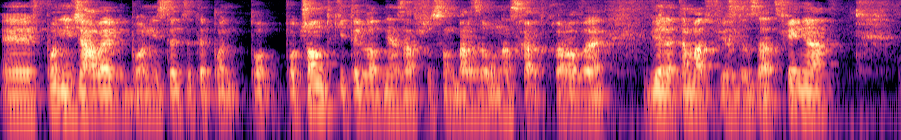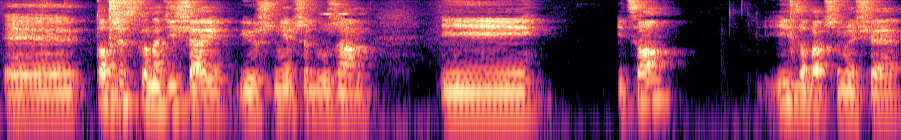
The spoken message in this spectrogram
e, w poniedziałek, bo niestety te po, po, początki zawsze są bardzo u nas hardkorowe, wiele tematów jest do załatwienia. E, To wszystko na dzisiaj, już nie przedłużam i, i co? I zobaczymy się,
